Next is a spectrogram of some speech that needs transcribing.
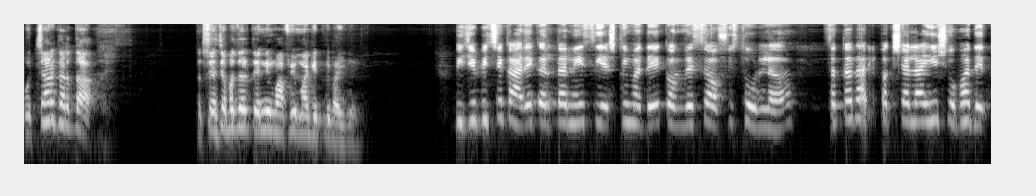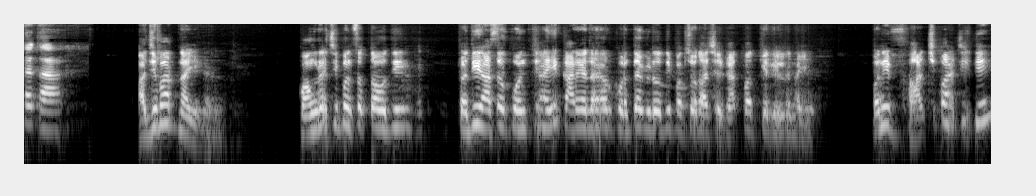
उच्चार करता त्याच्याबद्दल त्यांनी माफी मागितली पाहिजे. बीजेपीचे कार्यकर्त्यांनी सीएसटी मध्ये काँग्रेसचं ऑफिस तोडलं. सत्ताधारी पक्षाला ही शोभा देतं का? अजिबात नाही काँग्रेसची पण सत्ता होती. कधी असं कोणत्याही कार्यालयावर कोणत्या विरोधी पक्षावर असे घातपात केलेले नाही पण ही भाजपाची ती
